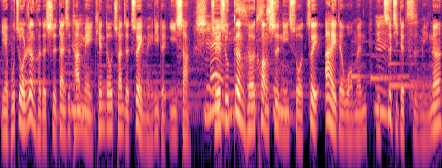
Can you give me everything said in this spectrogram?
也不做任何的事，但是它每天都穿着最美丽的衣裳。是，主耶稣，更何况是你所最爱的我们，你自己的子民呢？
